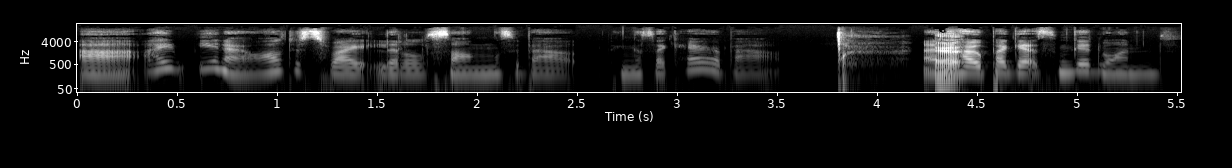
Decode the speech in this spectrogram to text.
uh, I you know, I'll just write little songs about things I care about, and Uh, hope I get some good ones.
